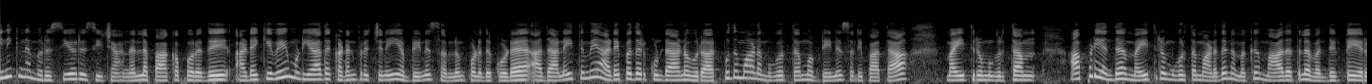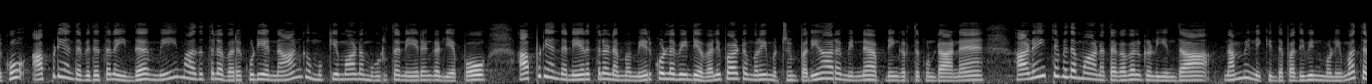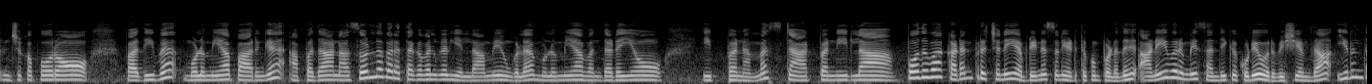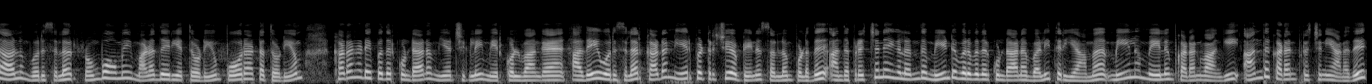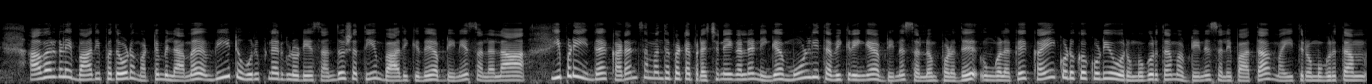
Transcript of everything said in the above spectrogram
இன்றைக்கி நம்ம ருசியோ ருசி சேனலில் பார்க்க போகிறது அடைக்கவே முடியாத கடன் பிரச்சனை அப்படின்னு சொல்லும் பொழுது கூட அது அனைத்துமே அடைப்பதற்குண்டான ஒரு அற்புதமான முகூர்த்தம் அப்படின்னு சொல்லி பார்த்தா மைத்ரு முகூர்த்தம். அப்படி அந்த மைத்ரு முகூர்த்தமானது நமக்கு மாதத்தில் வந்துக்கிட்டே இருக்கும். அப்படி அந்த விதத்தில் இந்த மே மாதத்தில் வரக்கூடிய நான்கு முக்கியமான முகூர்த்த நேரங்கள் எப்போ அப்படி அந்த நேரத்தில் நம்ம மேற்கொள்ள வேண்டிய வழிபாட்டு முறை மற்றும் பரிகாரம் என்ன அப்படிங்கிறதுக்குண்டான அனைத்து விதமான தகவல்களையும் தான் நம்ம இன்னைக்கு இந்த பதிவின் மூலிமா தெரிஞ்சுக்க போகிறோம் பதிவை முழுமையாக பாருங்க. அப்பதான் நான் சொல்ல வர தகவல்கள் எல்லாமே உங்களை முழுமையாக வந்தடையும். இப்போ நம்ம ஸ்டார்ட் பண்ணிடலாம். பொதுவாக கடன் பிரச்சனை அப்படின்னு சொல்லி எடுத்துக்கும் பொழுது அனைவருமே சந்திக்கக்கூடிய ஒரு விஷயம்தான். இருந்தாலும் ஒரு சிலர் ரொம்பவுமே மனதைரியத்தோடையும் போராட்டத்தோடையும் கடன் அடைப்பதற்குண்டான முயற்சிகளை மேற்கொள்வாங்க. அதே ஒரு சிலர் கடன் ஏற்பட்டுருச்சு அப்படின்னு சொல்லும் பொழுது அந்த பிரச்சனைகளிலிருந்து மீண்டு வருவதற்குண்டான வழி தெரியாம மேலும் மேலும் கடன் வாங்கி அந்த கடன் பிரச்சனையானது அவர்களை பாதிப்பதோடு மட்டும் இல்லாம வீட்டு உறுப்பினர்களுடைய சந்தோஷத்தையும் பாதிக்குது அப்படின்னே சொல்லலாம். இப்படி இந்த கடன் சம்பந்தப்பட்ட பிரச்சனைகள்ல நீங்க மூழ்கி தவிக்கிறீங்க அப்படின்னு சொல்லும் பொழுது உங்களுக்கு கை கொடுக்கக்கூடிய ஒரு முகூர்த்தம் அப்படின்னு சொல்லி பார்த்தா மைத்திர முகூர்த்தம்.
